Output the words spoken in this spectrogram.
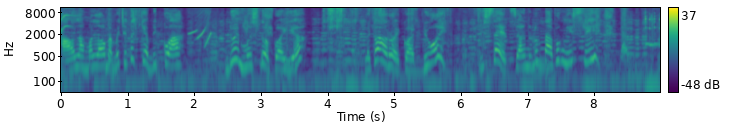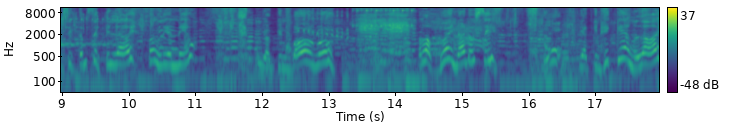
เอาล่ะมาลองแบบไม่ใช้ตะเกียบดีกว่า ด้วยมือสะดวกกว่าเยอะ แล้วก็อร่อยกว่าด้วยวิเศษจังดูลูกตาพวกนี้สิสิบเต็มสิบไปเลย ต้องเรียนนิ้ว อยากกินบ้างอะตลกด้วยนะดูสิ Cool. อยากกินให้เกลี้ยงเลย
